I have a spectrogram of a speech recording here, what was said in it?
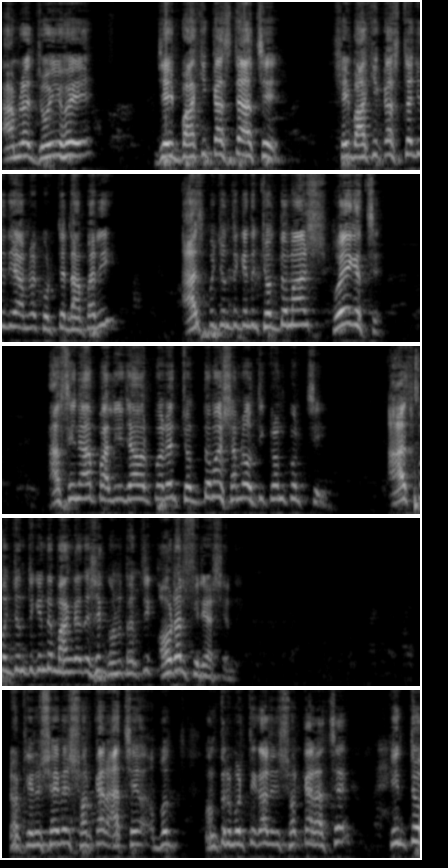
আমরা জয়ী হয়ে যে বাকি কাজটা আছে, সেই বাকি কাজটা যদি আমরা করতে না পারি, আজ পর্যন্ত কিন্তু চোদ্দ মাস হয়ে গেছে। হাসিনা পালিয়ে যাওয়ার পরে চোদ্দ মাস আমরা অতিক্রম করছি। আজ পর্যন্ত কিন্তু বাংলাদেশের গণতান্ত্রিক অর্ডার ফিরে আসেনি। ডক্টর সাহেবের সরকার আছে অন্তর্বর্তীকালীন সরকার আছে, কিন্তু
